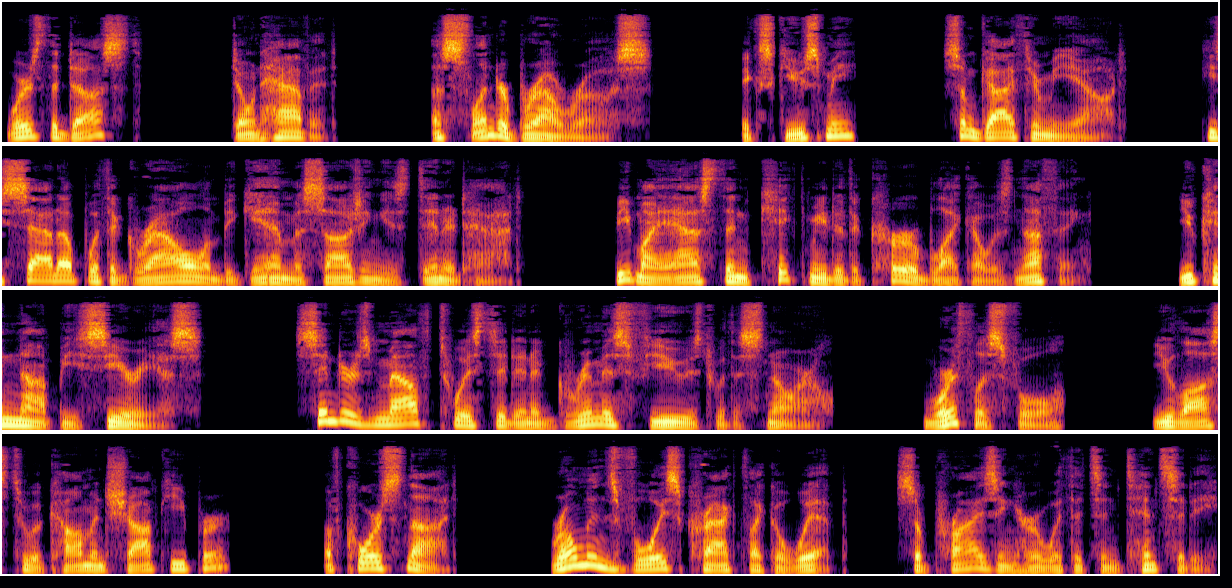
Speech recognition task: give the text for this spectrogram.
Where's the dust? Don't have it. A slender brow rose. Excuse me? Some guy threw me out. He sat up with a growl and began massaging his dinner hat. Beat my ass, then kicked me to the curb like I was nothing. You cannot be serious. Cinder's mouth twisted and a grimace fused with a snarl. Worthless fool. You lost to a common shopkeeper? Of course not. Roman's voice cracked like a whip, surprising her with its intensity.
